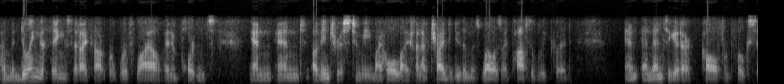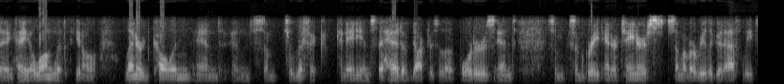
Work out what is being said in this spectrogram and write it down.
have been doing the things that I thought were worthwhile and important and and of interest to me my whole life, and I've tried to do them as well as I possibly could. And and then to get a call from folks saying, "Hey, along with you know Leonard Cohen and and some terrific Canadians, the head of Doctors Without Borders, and some some great entertainers, some of our really good athletes,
